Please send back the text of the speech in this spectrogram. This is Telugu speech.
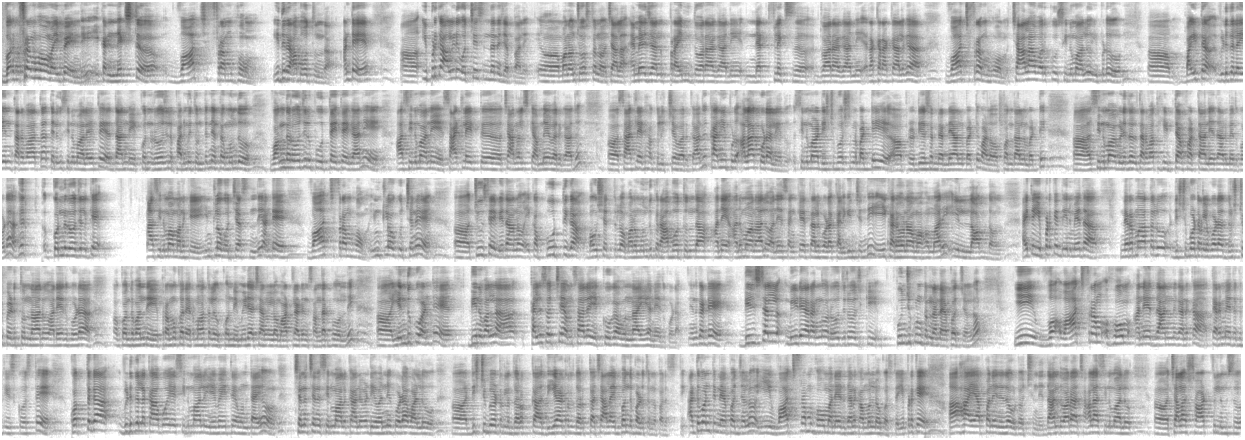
వర్క్ ఫ్రమ్ హోమ్ అయిపోయింది. ఇక నెక్స్ట్ వాచ్ ఫ్రమ్ హోమ్. ఇది రాబోతుందా? అంటే ఇప్పటికే ఆల్రెడీ వచ్చేసిందని చెప్పాలి. మనం చూస్తున్నాం చాలా. అమెజాన్ ప్రైమ్ ద్వారా కానీ నెట్ఫ్లిక్స్ ద్వారా కానీ రకరకాలుగా వాచ్ ఫ్రమ్ హోమ్ చాలా వరకు సినిమాలు ఇప్పుడు బయట విడుదలైన తర్వాత తెలుగు సినిమాలు అయితే దాన్ని కొన్ని రోజుల పరిమితి ఉంటుంది. ఇంతకుముందు వంద రోజులు పూర్తయితే కానీ ఆ సినిమాని శాటిలైట్ ఛానల్స్కి అమ్మేవారు కాదు. శాటిలైట్ హక్కులు ఇచ్చేవారు కాదు. కానీ ఇప్పుడు అలా కూడా లేదు. సినిమా డిస్ట్రిబ్యూషన్ బట్టి ప్రొడ్యూసర్ నిర్ణయాలను బట్టి వాళ్ళ ఒప్పందాలను బట్టి సినిమా విడుదల తర్వాత హిట్ ఆఫ్ అట్టా అనే దాని మీద కూడా కొన్ని రోజులకే ఆ సినిమా మనకి ఇంట్లోకి వచ్చేస్తుంది. అంటే వాచ్ ఫ్రమ్ హోమ్ ఇంట్లో కూర్చొనే చూసే విధానం ఇక పూర్తిగా భవిష్యత్తులో మన ముందుకు రాబోతుందా అనే అనుమానాలు అనే సంకేతాలు కూడా కలిగించింది ఈ కరోనా మహమ్మారి ఈ లాక్డౌన్ అయితే ఇప్పటికే దీని మీద నిర్మాతలు డిస్ట్రిబ్యూటర్లు కూడా దృష్టి పెడుతున్నారు అనేది కూడా కొంతమంది ప్రముఖ నిర్మాతలు కొన్ని మీడియా ఛానల్లో మాట్లాడిన సందర్భం ఉంది. ఎందుకు అంటే దీనివల్ల కలిసి వచ్చే అంశాలే ఎక్కువగా ఉన్నాయి అనేది కూడా. ఎందుకంటే డిజిటల్ మీడియా రంగం రోజు రోజుకి పుంజుకుంటున్న నేపథ్యంలో ఈ వా- వాచ్ ఫ్రమ్ హోమ్ అనే దాన్ని కనుక తెర మీదకు తీసుకొస్తే కొత్తగా విడుదల కాబోయే సినిమాలు ఏవైతే ఉంటాయో చిన్న చిన్న సినిమాలు కానివ్వండి ఇవన్నీ కూడా వాళ్ళు డిస్ట్రిబ్యూటర్లు దొరక్క థియేటర్లు దొరక్క చాలా ఇబ్బంది పడుతున్న పరిస్థితి. అటువంటి నేపథ్యంలో ఈ వాచ్ ఫ్రమ్ హోమ్ అనేది కనుక అమల్లోకి వస్తాయి ఇప్పటికే ఆహా యాప్ అనేది ఏదో ఒకటి వచ్చింది. దాని ద్వారా చాలా సినిమాలు చాలా షార్ట్ ఫిల్మ్స్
